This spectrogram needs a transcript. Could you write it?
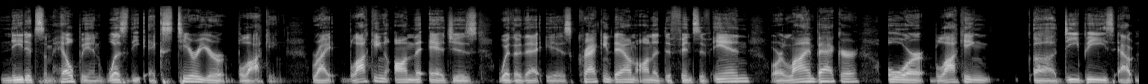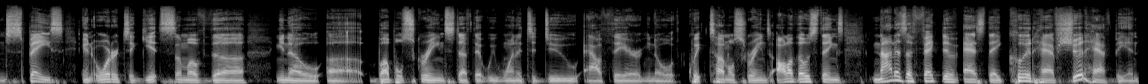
needed some help in was the exterior blocking, right? Blocking on the edges, whether that is cracking down on a defensive end or linebacker or blocking uh, DBs out in space in order to get some of the you know uh, bubble screen stuff that we wanted to do out there. You know, quick tunnel screens, all of those things, not as effective as they could have, should have been,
